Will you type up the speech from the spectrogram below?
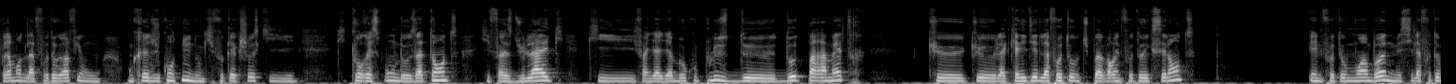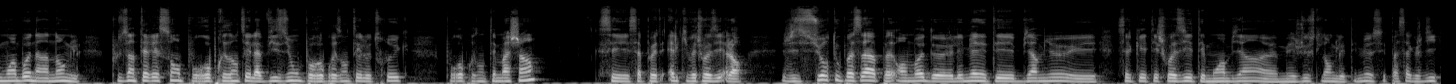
vraiment de la photographie. On, crée du contenu, donc il faut quelque chose qui, corresponde aux attentes, qui fasse du like, enfin, il y a, beaucoup plus d'autres paramètres que, la qualité de la photo. Tu peux avoir une photo excellente et une photo moins bonne, mais si la photo moins bonne a un angle plus intéressant pour représenter la vision, pour représenter le truc, pour représenter machin, c'est ça peut être elle qui va être choisie. Alors, j'ai surtout pas ça en mode euh, les miennes étaient bien mieux et celle qui a été choisie était moins bien, euh, mais juste l'angle était mieux. C'est pas ça que je dis,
